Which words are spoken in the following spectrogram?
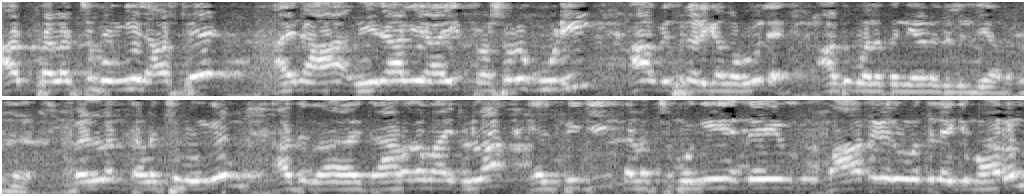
ആ തിളച്ചു പൊങ്ങി ലാസ്റ്റ് അതിന് ആ നീരാവിയായി പ്രഷർ കൂടി ആ വിസിലടിക്കാൻ തുടങ്ങും അല്ലേ? അതുപോലെ തന്നെയാണ് ഇതിൽ എന്ത് നടക്കുന്നത് വെള്ളം തിളച്ചു പൊങ്ങും അത് ദ്രാവകമായിട്ടുള്ള എൽ പി ജി തിളച്ചു പൊങ്ങി എന്തെയും വാതക രൂപത്തിലേക്ക് മാറും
